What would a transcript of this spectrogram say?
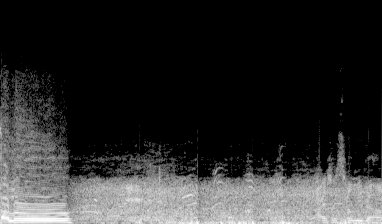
হ্যালো। আচ্ছা ছবি দেখা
